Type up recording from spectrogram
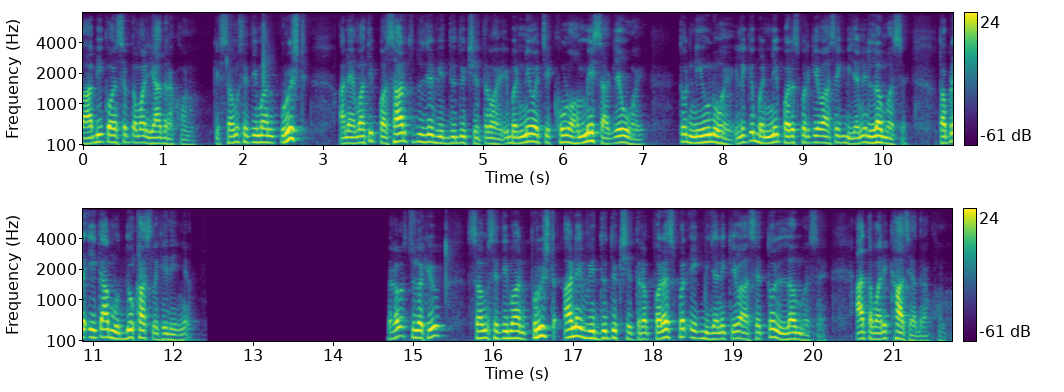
તો આ બી કોન્સેપ્ટ તમારે યાદ રાખવાનો કે સમસ્થિતિમાન પૃષ્ઠ અને એમાંથી પસાર થતું જે વિદ્યુત ક્ષેત્ર હોય, એ બંને વચ્ચે ખૂણો હંમેશા કેવું હોય તો નીવનું હોય. એટલે કે બંને પરસ્પર કેવા હશે, એકબીજાને લંબ હશે. તો આપણે એક આ મુદ્દો ખાસ લખી દઈએ બરાબર? શું લખ્યું? સમસ્થિતિમાન પૃષ્ઠ અને વિદ્યુત ક્ષેત્ર પરસ્પર એકબીજાને કેવા હશે તો લંબ હશે. આ તમારે ખાસ યાદ રાખવાનું.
